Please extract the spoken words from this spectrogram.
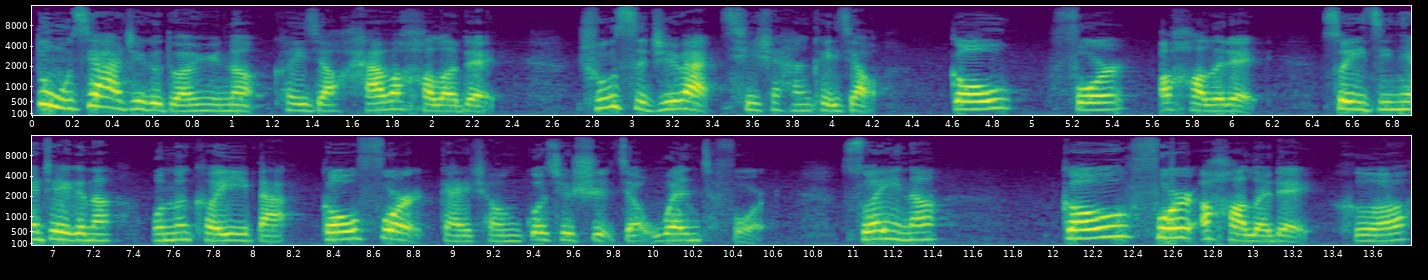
度假这个短语呢，可以叫 have a holiday。除此之外，其实还可以叫 go for a holiday。所以今天这个呢，我们可以把 go for 改成过去式，叫 went for。所以呢，go for a holiday 和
